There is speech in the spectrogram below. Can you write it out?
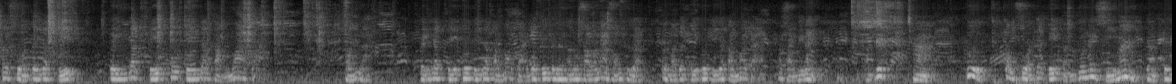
สถ์ไปสวดเป็นยัตติเป็นยัตติผู้ตียกรรมว่าจ่าสองอย่างเป็นยัตติผู้ตียกรรมว่าจ่ายยัตติเป็นหนึ่งอนุสาวนาสองเถื่อเป็นมายัตติผู้ตียกรรมว่าจ่ายภาษาที่นั่นอันที่ห้าคือต้องสวดยติกันอยู่ในสีมาจังเป็น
